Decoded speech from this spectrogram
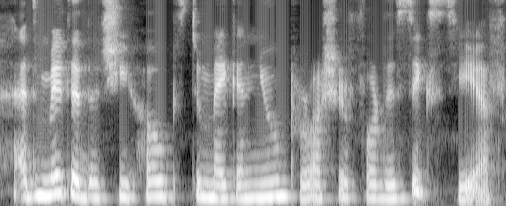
admitted that she hopes to make a new brochure for the 60th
